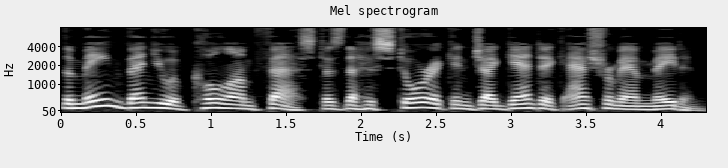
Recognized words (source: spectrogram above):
The main venue of Kollam Fest is the historic and gigantic Ashramam Maidan.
